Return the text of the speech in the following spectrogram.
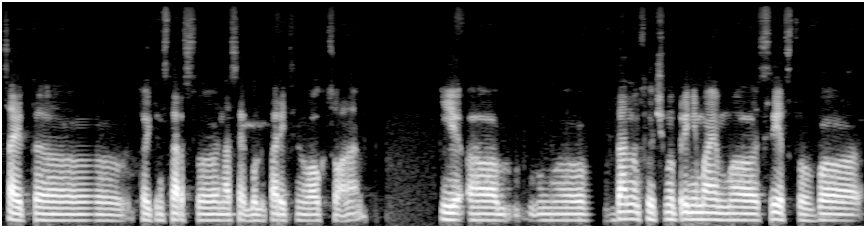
сайт э, Token Stars, на сайт благотворительного аукциона. И в данном случае мы принимаем средства в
